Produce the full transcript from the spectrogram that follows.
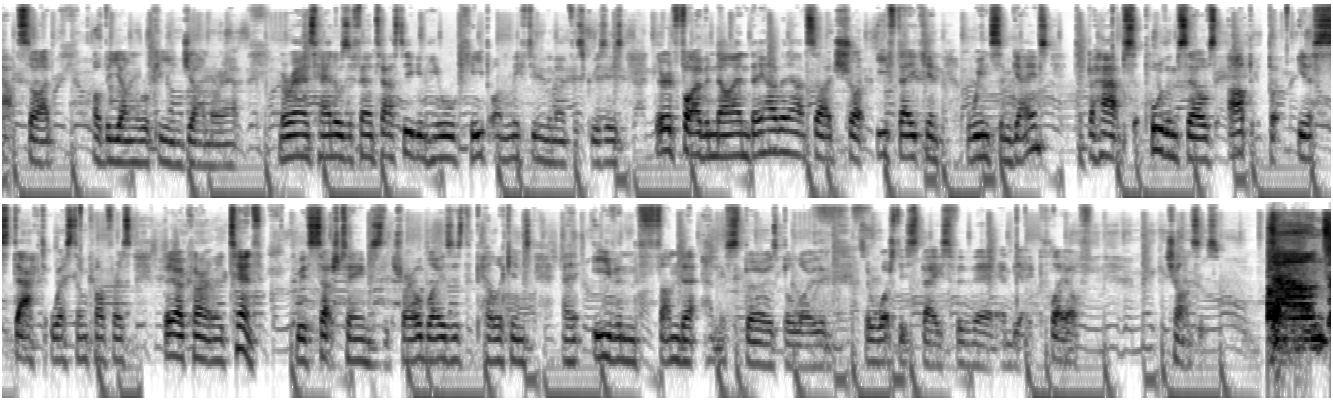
outside of the young rookie in Ja Morant. Morant's handles are fantastic and he will keep on lifting the Memphis Grizzlies. They're at 5 and 9. They have an outside shot if they can win some games to perhaps pull themselves up, but in a stacked Western Conference, they are currently 10th with such teams as the Trailblazers, the Pelicans, and even the Thunder and the Spurs below them. So watch this space for their NBA playoff chances. Downtown!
